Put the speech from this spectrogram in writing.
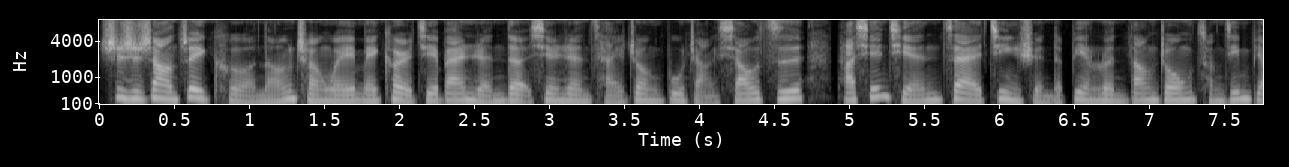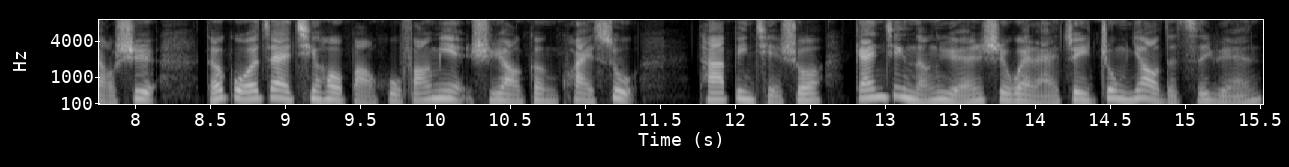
事实上，最可能成为梅克尔接班人的现任财政部长肖兹，他先前在竞选的辩论当中曾经表示，德国在气候保护方面需要更快速。他并且说，干净能源是未来最重要的资源。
